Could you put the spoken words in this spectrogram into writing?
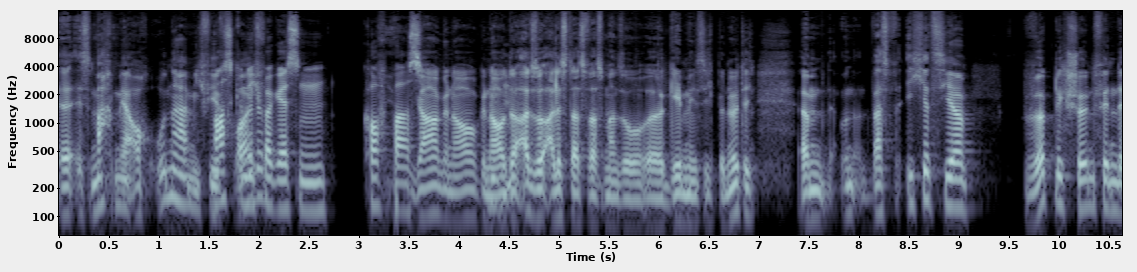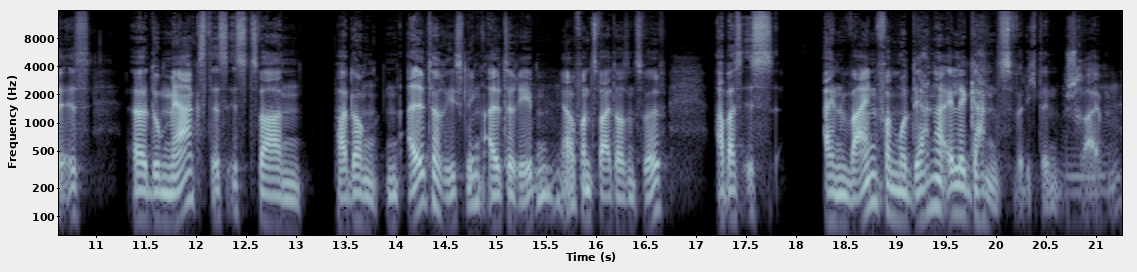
äh, es macht mir auch unheimlich viel Maske Freude. nicht vergessen. Kopfpass. Ja, genau, genau. Mhm. Also alles das, was man so äh, G-mäßig benötigt. Ähm, und was ich jetzt hier wirklich schön finde, ist, äh, du merkst, es ist zwar ein, pardon, ein alter Riesling, alte Reben, mhm. ja, von 2012, aber es ist ein Wein von moderner Eleganz, würde ich den beschreiben. Mhm.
